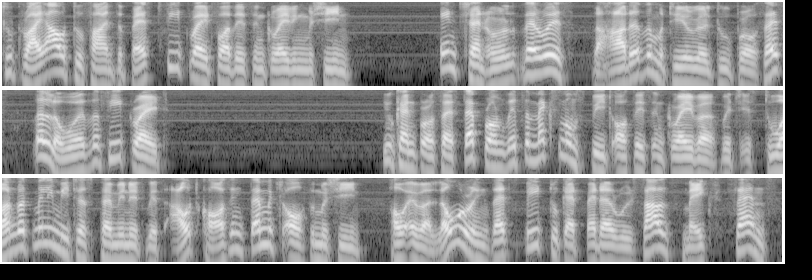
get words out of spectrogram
to try out to find the best feed rate for this engraving machine. In general there is, the harder the material to process, the lower the feed rate. You can process Depron with the maximum speed of this engraver, which is 200mm per minute without causing damage of the machine, however lowering that speed to get better results makes sense.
